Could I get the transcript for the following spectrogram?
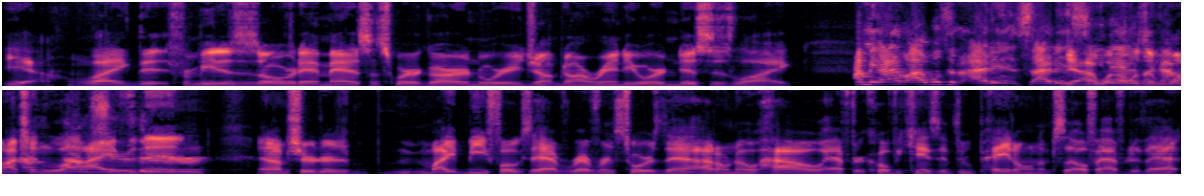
Yeah. Like this, for me, this is over that Madison Square Garden where he jumped on Randy Orton. This is like I mean, I, I wasn't, I didn't, I didn't. yeah, I, I that. wasn't Like, watching I'm- I'm live sure they're- then, and I'm sure there might be folks that have reverence towards that. I don't know how after Kofi Kingston threw paint on himself after that.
